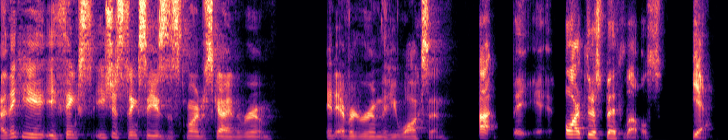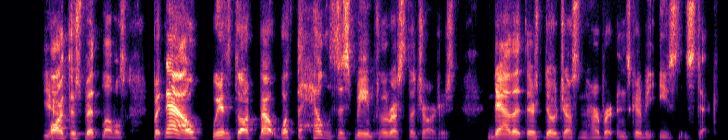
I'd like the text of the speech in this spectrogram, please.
I think he he thinks he just thinks he's the smartest guy in the room, in every room that he walks in. Uh, Arthur Smith levels, yeah. Arthur Smith levels. But now we have to talk about what the hell does this mean for the rest of the Chargers now that there's no Justin Herbert and it's going to be Easton Stick.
